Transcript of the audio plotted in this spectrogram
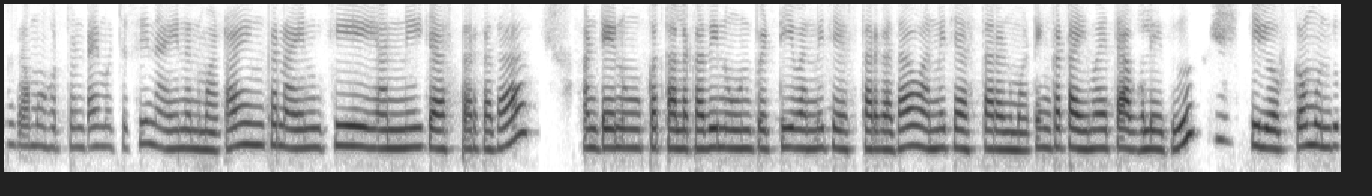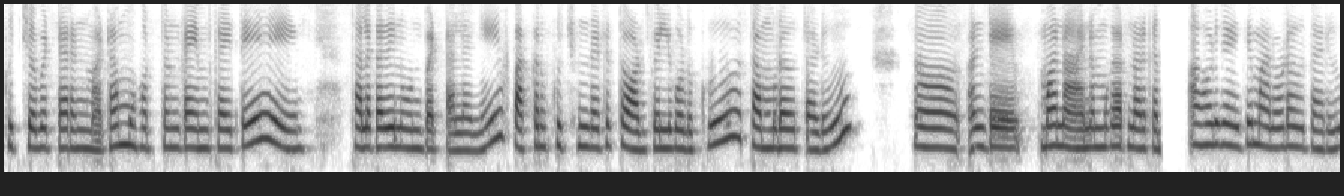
ఇంకా ముహూర్తం టైం వచ్చేసి నైన్ అనమాట ఇంకా నైన్కి అన్నీ చేస్తారు కదా. అంటే నువ్వు తలకది నూనె పెట్టి ఇవన్నీ చేస్తారు కదా. అవన్నీ చేస్తారనమాట ఇంకా టైం అయితే అవ్వలేదు. ఈ యొక్క ముందు కూర్చోబెట్టారనమాట ముహూర్తం టైంకి అయితే తలకది నూనె పెట్టాలని. పక్కన కూర్చుంది అయితే తోడపెల్లి కొడుకు తమ్ముడు అవుతాడు అంటే మా నాయనమ్మ గారు ఉన్నారు కదా. ఆవిడకైతే అయితే మనవడు అవుతారు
